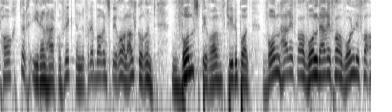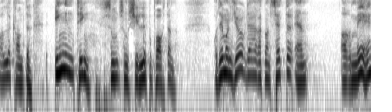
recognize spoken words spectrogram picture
parter i denne konflikten, for det er bare en spiral. Alt går rundt. Voldsspiral tyder på at vold herifra, vold derifra, vold ifra alle kanter. Ingenting som, som skiller på partene. Og det man gjør, det er at man setter en armé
